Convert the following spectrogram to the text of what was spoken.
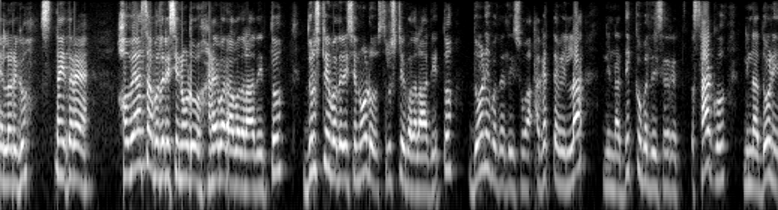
ಎಲ್ಲರಿಗೂ. ಸ್ನೇಹಿತರೆ ಹವ್ಯಾಸ ಬದಲಿಸಿ ನೋಡು, ಹಣೆ ಬರ ಬದಲಾದಿತ್ತು. ದೃಷ್ಟಿ ಬದಲಿಸಿ ನೋಡು, ಸೃಷ್ಟಿ ಬದಲಾದಿತ್ತು. ದೋಣಿ ಬದಲಿಸುವ ಅಗತ್ಯವಿಲ್ಲ. ನಿನ್ನ ದಿಕ್ಕು ಬದಲಿಸಿದರೆ ಸಾಕು. ನಿನ್ನ ದೋಣಿ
